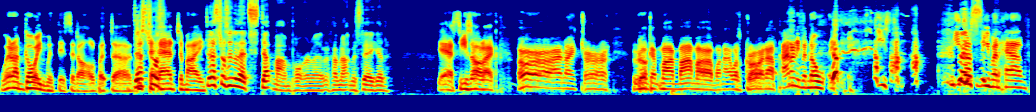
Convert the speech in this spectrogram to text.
where I'm going with this at all, but uh, just to add to my Destro's into that stepmom porn, if I'm not mistaken. yes, he's all like, "Oh, I like to look at my mama when I was growing up." I don't even know. He's, he doesn't even have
